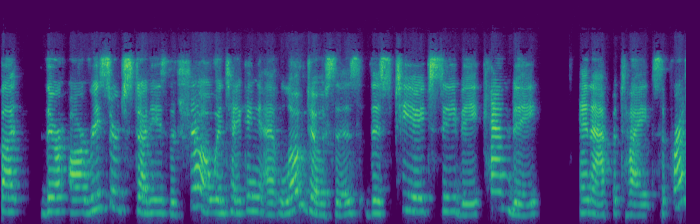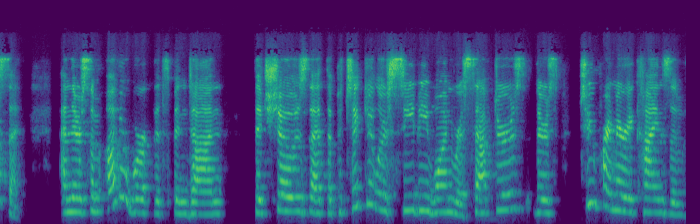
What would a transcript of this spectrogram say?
But there are research studies that show when taking at low doses, this THCV can be an appetite suppressant. And there's some other work that's been done that shows that the particular CB1 receptors, there's two primary kinds of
